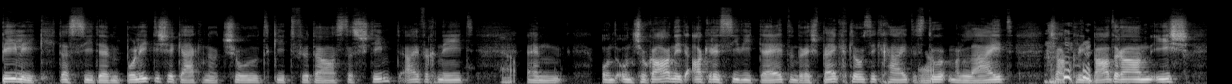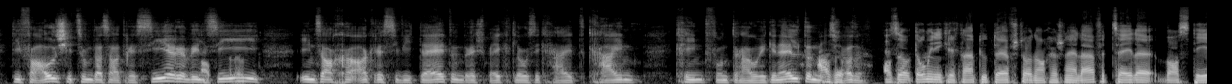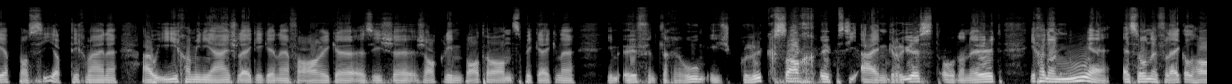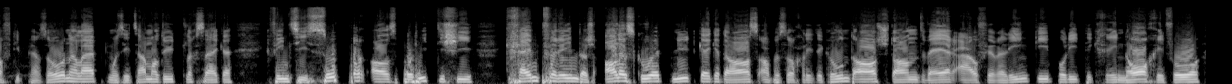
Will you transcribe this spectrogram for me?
billig, dass sie dem politischen Gegner die Schuld gibt für das. Das stimmt einfach nicht. Ja. Ähm, und, und schon gar nicht Aggressivität und Respektlosigkeit. Es ja. tut mir leid. Jacqueline Badran ist die Falsche, um das adressieren, weil Absolut. sie in Sachen Aggressivität und Respektlosigkeit kein Kind von traurigen Eltern also, oder? Also Dominik, ich glaube, du darfst da nachher schnell auch erzählen, was dir passiert. Ich meine, auch ich habe meine einschlägigen Erfahrungen. Es ist äh, Jacqueline Badran zu begegnen im öffentlichen Raum, ist Glückssache, ob sie einem grüßt oder nicht. Ich habe noch nie eine so eine pflegelhafte Person erlebt, muss ich jetzt auch mal deutlich sagen. Ich finde sie super als politische Kämpferin, das ist alles gut, nichts gegen das, aber so ein bisschen der Grundanstand wäre auch für eine linke Politikerin nach wie vor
